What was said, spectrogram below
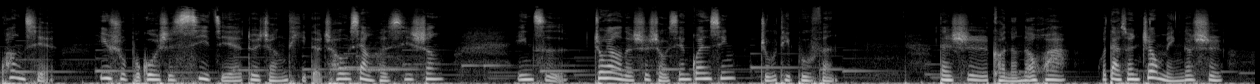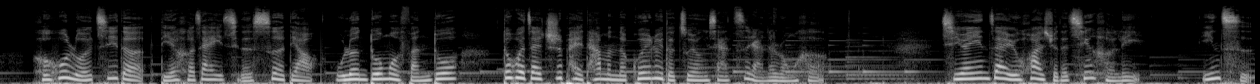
况且，艺术不过是细节对整体的抽象和牺牲，因此重要的是首先关心主体部分。但是可能的话，我打算证明的是。合乎逻辑的叠合在一起的色调，无论多么繁多，都会在支配它们的规律的作用下自然的融合。其原因在于化学的亲和力，因此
